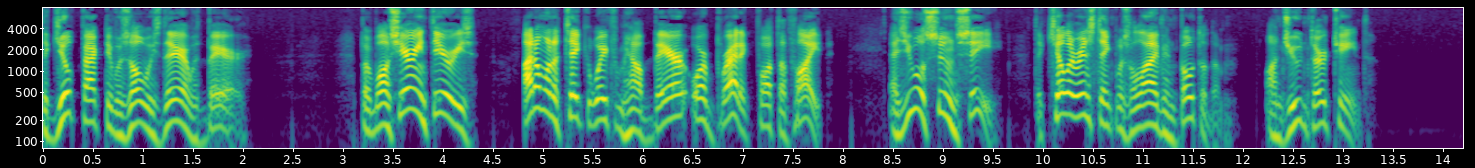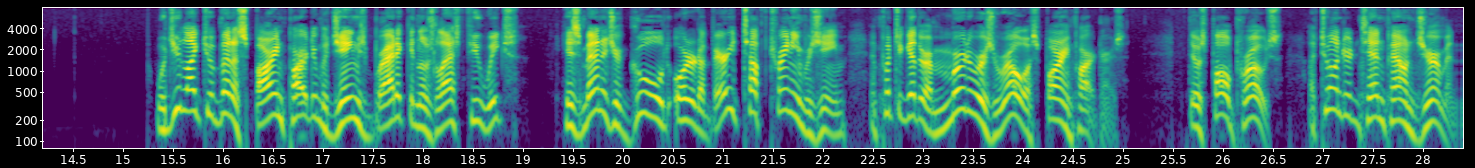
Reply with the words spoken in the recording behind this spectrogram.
the guilt factor was always there with Baer. But while sharing theories, I don't want to take away from how Baer or Braddock fought the fight. As you will soon see, the killer instinct was alive in both of them on June 13th. Would you like to have been a sparring partner with James Braddock in those last few weeks? His manager Gould ordered a very tough training regime and put together a murderer's row of sparring partners. There was Paul Pros, a 210 pound German,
